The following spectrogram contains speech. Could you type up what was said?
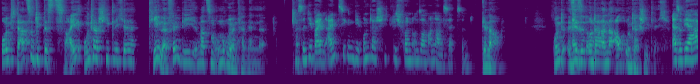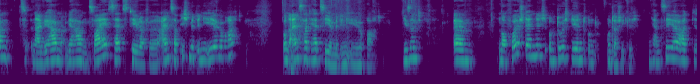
Und dazu gibt es zwei unterschiedliche Teelöffel, die ich immer zum Umrühren verwende. Das sind die beiden einzigen, die unterschiedlich von unserem anderen Set sind. Genau. Und sie sind untereinander auch unterschiedlich. Also wir haben, nein, wir haben, wir haben zwei Sets Teelöffel. Eins habe ich mit in die Ehe gebracht und eins hat Herr Zehe mit in die Ehe gebracht. Die sind ähm, noch vollständig und durchgehend und unterschiedlich. Herrn Zehe hat die-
